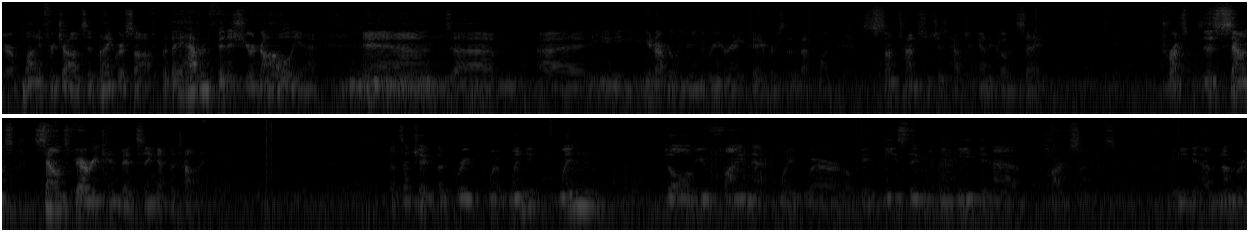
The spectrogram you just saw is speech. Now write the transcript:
they're applying for jobs at Microsoft, but they haven't finished your novel yet, and um, uh, y- you're not really doing the reader any favors at that point. So sometimes you just have to kind of go and say, "Trust me, this sounds sounds very convincing at the time." That's actually a great point. When do when do all of you find that point where okay, these things we need to have hard science, we need to have numbers,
